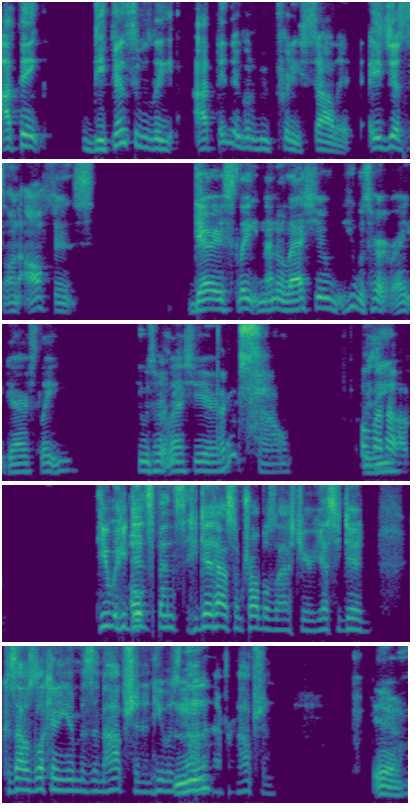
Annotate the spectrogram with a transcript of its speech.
I think defensively, I think they're gonna be pretty solid. It's just on offense, Darius Slayton. I know last year he was hurt, right? Darius Slayton. He was hurt last year. I think so. Pull Was that he? up. He he did Oh. spend he did have some troubles last year. Yes, he did. Because I was looking at him as an option and he was Mhm. not an ever an option. Yeah.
